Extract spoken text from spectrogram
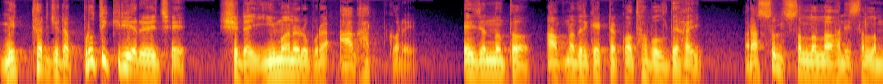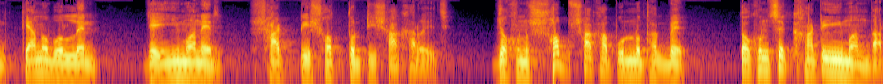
মিথ্যার যেটা প্রতিক্রিয়া রয়েছে সেটা ইমানের উপরে আঘাত করে। এই জন্য তো আপনাদেরকে একটা কথা বলতে হয়, রাসুল সাল্লাহ আলি সাল্লাম কেন বললেন যে ইমানের ষাটটি, সত্তরটি শাখা রয়েছে? যখন সব শাখা পূর্ণ থাকবে, তখন সে খাঁটি ইমানদার।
